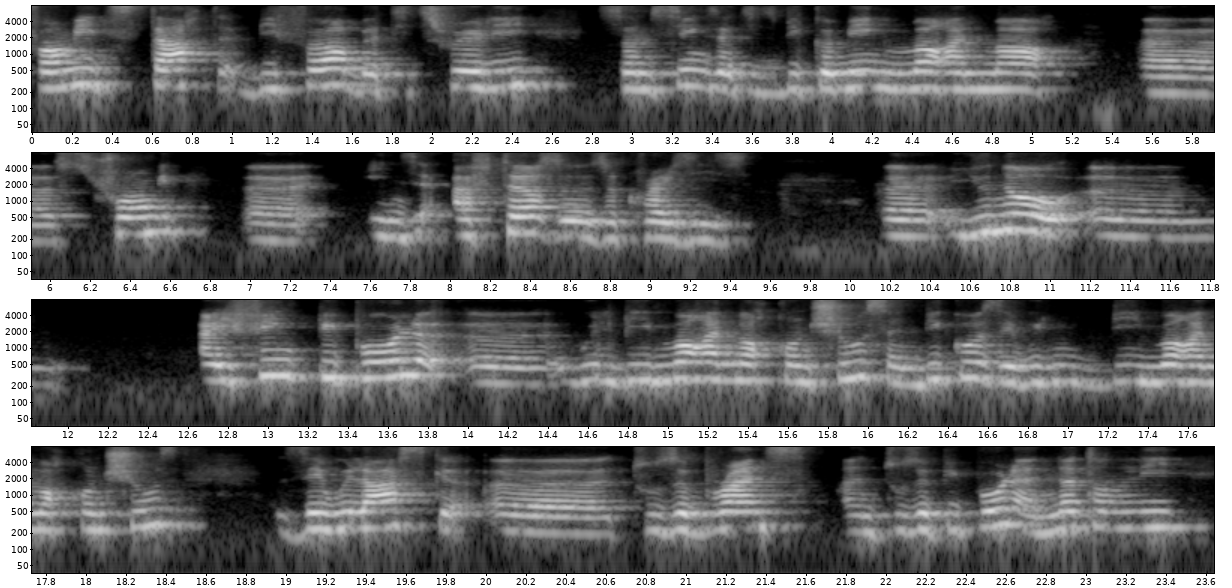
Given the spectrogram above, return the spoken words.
for me, it starts before, but it's really something that is becoming more and more uh, strong uh, in the, after the, the crisis. Uh, you know, um, I think people uh, will be more and more conscious, and because they will be more and more conscious, they will ask uh, to the brands and to the people, and not only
